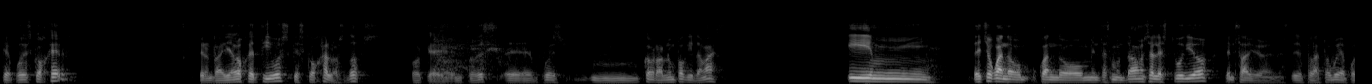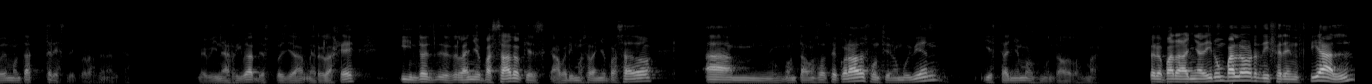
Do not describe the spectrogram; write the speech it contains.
que puedes coger, pero en realidad el objetivo es que escoja los dos, porque entonces eh, puedes mmm, cobrarle un poquito más. Y, mmm, de hecho, cuando, cuando mientras montábamos el estudio, pensaba yo, en este plató voy a poder montar tres decorados de Navidad. Me vine arriba, después ya me relajé, y entonces desde el año pasado, que es, abrimos el año pasado, um, montamos dos decorados, funcionó muy bien, y este año hemos montado dos más. Pero para añadir un valor diferencial,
